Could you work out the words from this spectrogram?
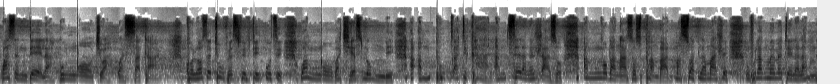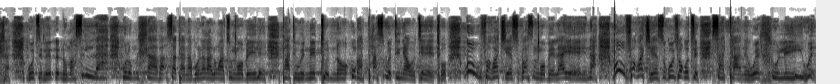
kwasentela kunqotshwa kwaSathane. Kolose 2 verse 15 uthi wamnqoba Jesu lombi a- amphuca ikhala amthela ngehlazo amnqoba ngaso siphambano. Maswati lamahle ngifuna kumemedela lamhla ukuthi noma sila kulomhlaba Sathane abonakala ungathi unqobile but we need to know ungaphasi kwetinyawo tethu. Kufa kwaJesu kwasinqobela yena. Kufa kwaJesu kusho ukuthi Sathane wehluliwe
